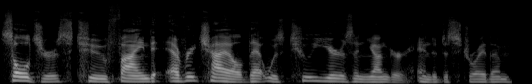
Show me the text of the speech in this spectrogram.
soldiers to find every child that was two years and younger and to destroy them.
